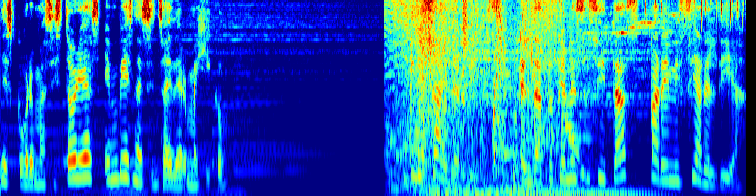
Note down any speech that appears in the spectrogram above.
Descubre más historias en Business Insider México. Insider Bits, el dato que necesitas para iniciar el día.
